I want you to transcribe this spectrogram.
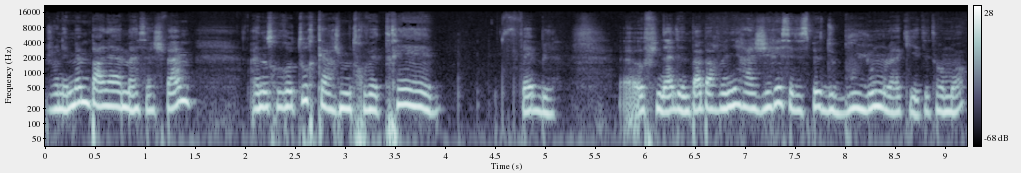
J'en ai même parlé à ma sage-femme à notre retour car je me trouvais très faible euh, au final de ne pas parvenir à gérer cette espèce de bouillon là qui était en moi.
